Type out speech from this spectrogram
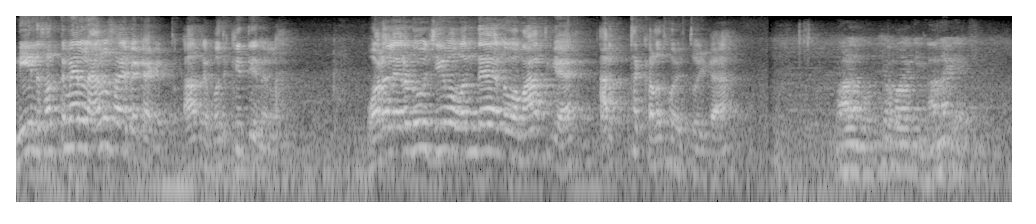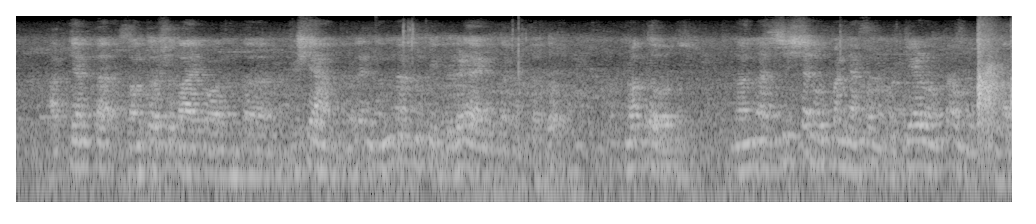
ನೀನು ಸತ್ತ ಮೇಲೆ ನಾನು ಸಾಯ್ಬೇಕಾಗಿತ್ತು. ಆದ್ರೆ ಬದುಕಿದ್ದೀನಲ್ಲ. ಒಡಲೆರಡೂ ಜೀವ ಒಂದೇ ಅನ್ನುವ ಮಾತಿಗೆ ಅರ್ಥ ಕಳೆದು ಹೋಯ್ತು ಈಗ. ಬಹಳ ಮುಖ್ಯವಾಗಿ ನನಗೆ ಅತ್ಯಂತ ಸಂತೋಷದಾಯಕವಾದಂಥ ವಿಷಯ ಅಂತಂದರೆ ನನ್ನ ಕೃತಿ ಬಿಡುಗಡೆ ಆಗಿರ್ತಕ್ಕಂಥದ್ದು ಮತ್ತು ನನ್ನ ಶಿಷ್ಯನ ಉಪನ್ಯಾಸವನ್ನು ಕೇಳುವಂಥ ಒಂದು ಸಂದರ್ಭ.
